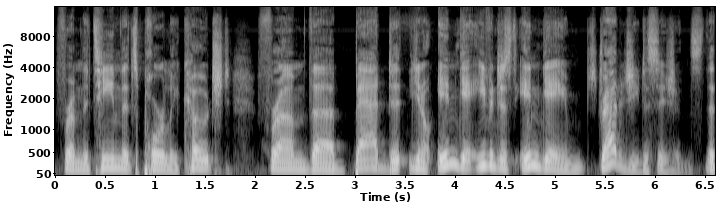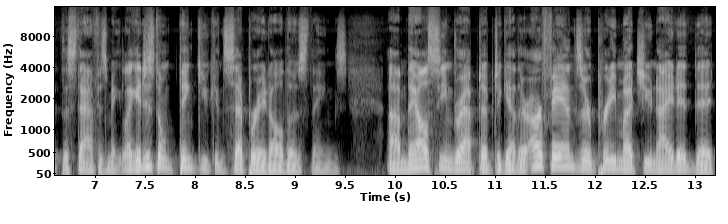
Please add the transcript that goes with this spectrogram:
from the team that's poorly coached from the bad you know in game even just in game strategy decisions that the staff is making. Like i just don't think you can separate all those things um, they all seemed wrapped up together. Our fans are pretty much united that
